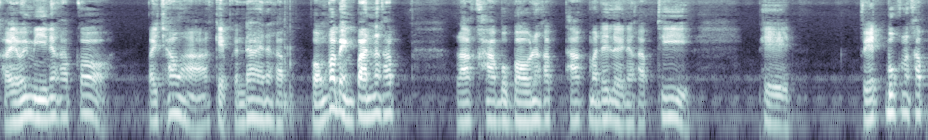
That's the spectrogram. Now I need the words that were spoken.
ใครยังไม่มีนะครับ ก็ไปเช่าหาเก็บกันได้นะครับ ผมก็แบ่งปันนะครับ ราคาเบาๆนะครับ ทักมาได้เลยนะครับที่เพจ Facebook นะครับ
